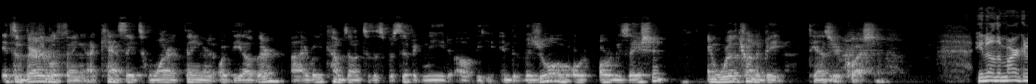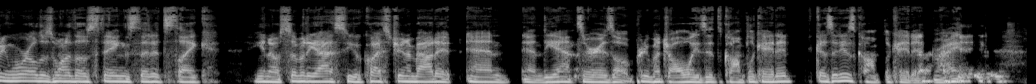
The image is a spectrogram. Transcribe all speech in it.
it's a variable thing. I can't say it's one thing or, or the other. Uh, it really comes down to the specific need of the individual or, or organization and where they're trying to be to answer your question. You know, the marketing world is one of those things that it's like, you know, somebody asks you a question about it and and the answer is pretty much always it's complicated because it is complicated, right?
